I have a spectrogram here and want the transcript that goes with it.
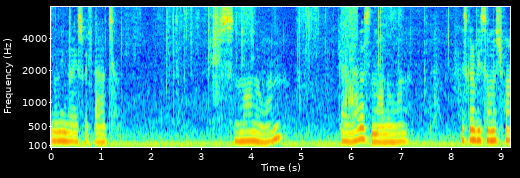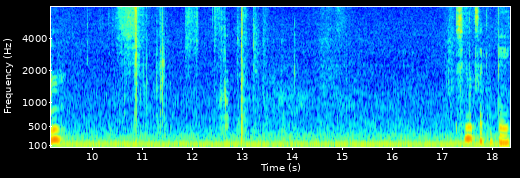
Really nice with that. Smaller one. Got another smaller one. It's gonna be so much fun. He looks like big.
